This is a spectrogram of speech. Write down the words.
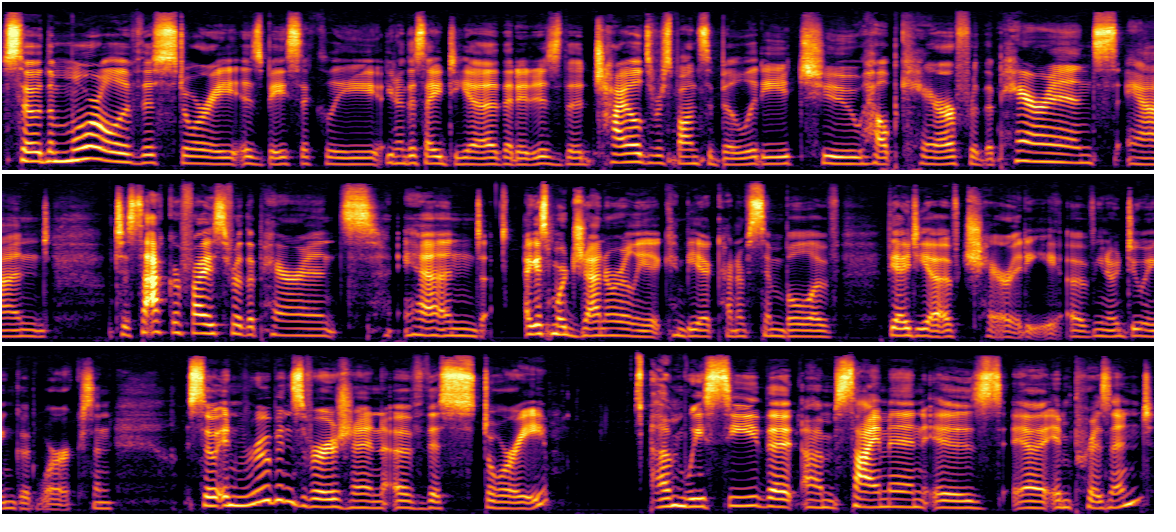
So the moral of this story is basically you know this idea that it is the child's responsibility to help care for the parents and to sacrifice for the parents and I guess more generally it can be a kind of symbol of the idea of charity of you know doing good works and so in Rubens' version of this story um, we see that um, Cimon is uh, imprisoned.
